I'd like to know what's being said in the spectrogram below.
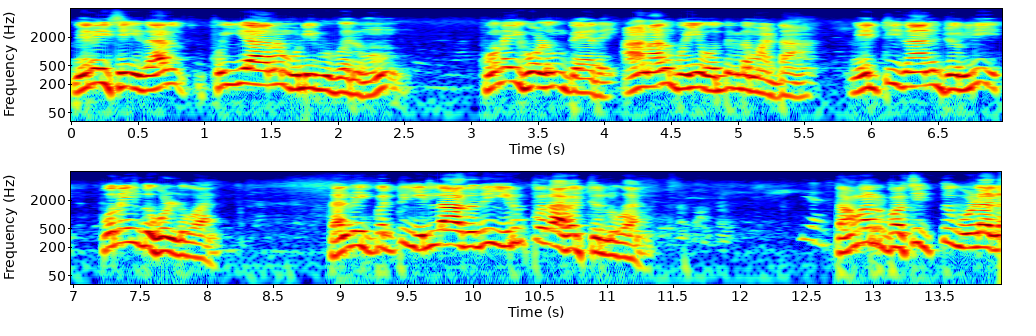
வினை செய்தால் பொய்யான முடிவு வரும் புனைகொள்ளும் பேதை. ஆனாலும் பொய்யை ஒத்துக்கிட மாட்டான். வெற்றிதான் சொல்லி புனைந்து கொள்ளுவான். தன்னை பற்றி இல்லாதது இருப்பதாக சொல்லுவான். தமர் பசித்து உழல.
